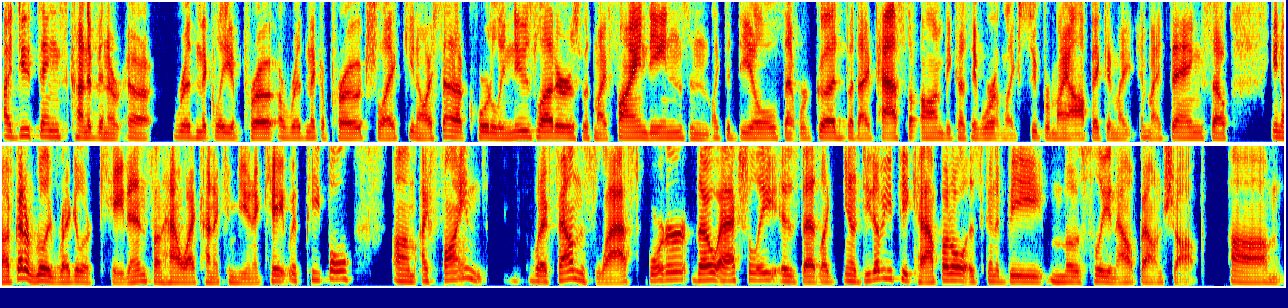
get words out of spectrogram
I do things kind of in a, a, rhythmically appro- a rhythmic approach like you know i sent out quarterly newsletters with my findings and like the deals that were good but i passed on because they weren't like super myopic in my in my thing. So you know i've got a really regular cadence on how i kind of communicate with people. Um, i find what i found this last quarter though actually is that like you know dwp capital is going to be mostly an outbound shop um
